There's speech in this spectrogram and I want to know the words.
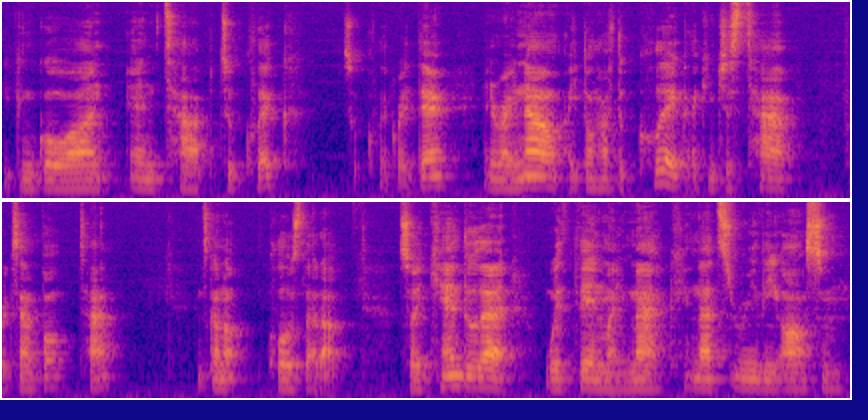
You can go on and tap to click. So click right there. And right now I don't have to click. I can just tap, for example, tap. It's gonna close that up. So I can do that within my Mac, and that's really awesome.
